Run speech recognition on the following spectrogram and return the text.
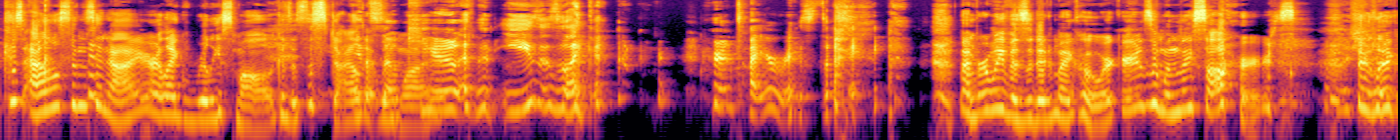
Because Allison's and I are like really small because it's the style it's that we so want. cute. And then Ease is like her entire wrist. Remember, we visited my coworkers, and when they saw hers, Oh, they're like,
